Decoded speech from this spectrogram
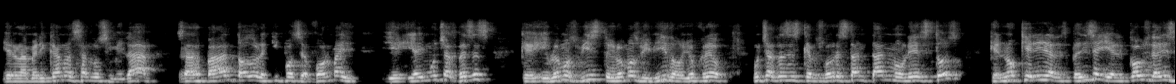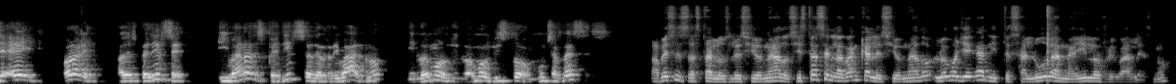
Y en el americano es algo similar, o sea, van, todo el equipo se forma y, y, y hay muchas veces que, y lo hemos visto y lo hemos vivido, yo creo, muchas veces que los jugadores están tan molestos que no quieren ir a despedirse y el coach le dice, hey, órale, a despedirse. Y van a despedirse del rival, ¿no? Y lo hemos, lo hemos visto muchas veces a veces hasta los lesionados. Si estás en la banca lesionado, luego llegan y te saludan ahí los rivales, ¿no?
